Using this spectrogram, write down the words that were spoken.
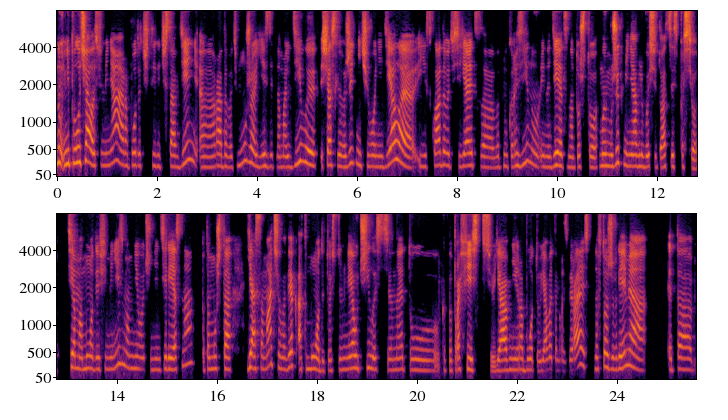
Ну, не получалось у меня работать 4 часа в день, э, радовать мужа, ездить на Мальдивы, счастливо жить, ничего не делая, и складывать все яйца в одну корзину и надеяться на то, что мой мужик меня в любой ситуации спасет. Тема моды и феминизма мне очень интересна, потому что я сама человек от моды, то есть у меня училась на эту как бы профессию, я в ней работаю, я в этом разбираюсь, но в то же время это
